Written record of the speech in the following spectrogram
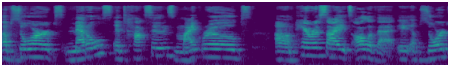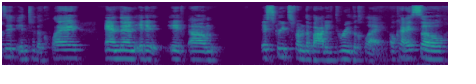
absorbs metals and toxins, microbes, um, parasites, all of that. It absorbs it into the clay, and then it it, it um, excretes from the body through the clay. Okay, so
